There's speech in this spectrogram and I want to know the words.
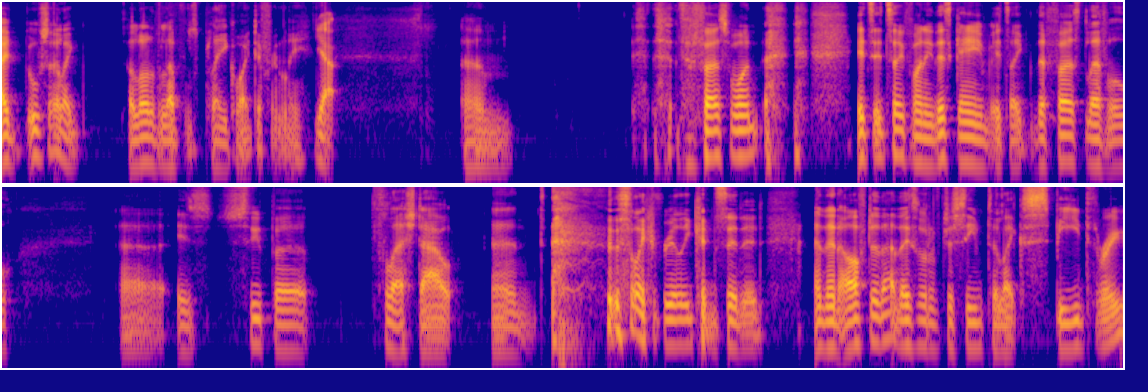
I also like a lot of the levels play quite differently. Yeah. Um, the first one, it's it's so funny. This game, it's like the first level uh, is super fleshed out and it's like really considered, and then after that, they sort of just seem to like speed through.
